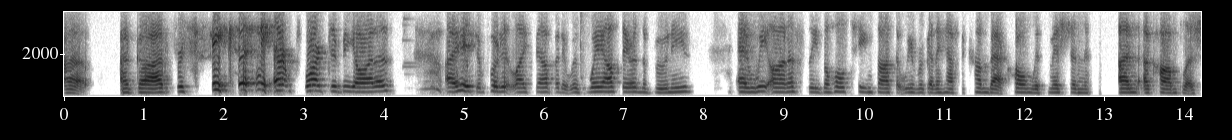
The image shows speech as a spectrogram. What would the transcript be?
uh, a godforsaken airport, to be honest. I hate to put it like that, but it was way out there in the boonies. And we honestly, the whole team thought that we were going to have to come back home with mission unaccomplished.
